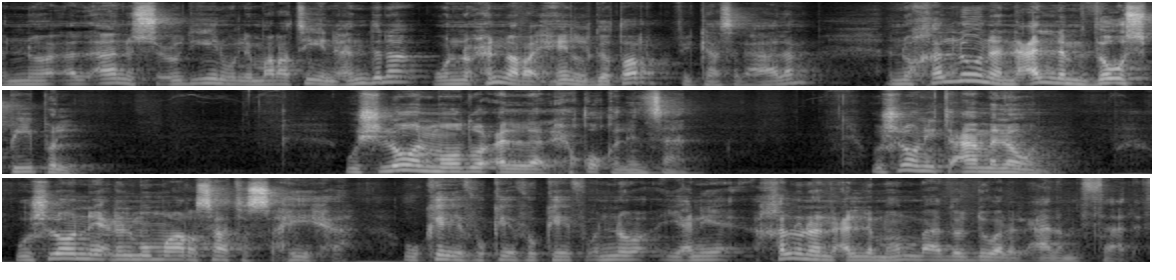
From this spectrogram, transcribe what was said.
إنه الآن السعوديين والإماراتيين عندنا وإنه إحنا رايحين القطر في كأس العالم إنه خلونا نعلم ذوس بيبل وشلون موضوع الحقوق الإنسان وشلون يتعاملون وشلون يعني الممارسات الصحيحة وكيف وكيف وكيف إنه يعني خلونا نعلمهم هذول دول العالم الثالث.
